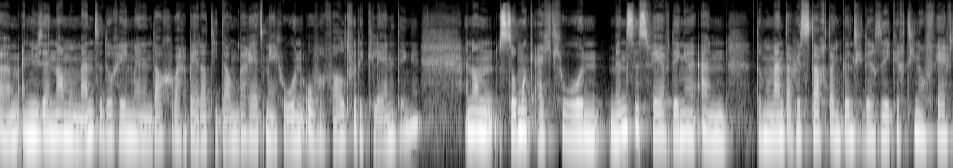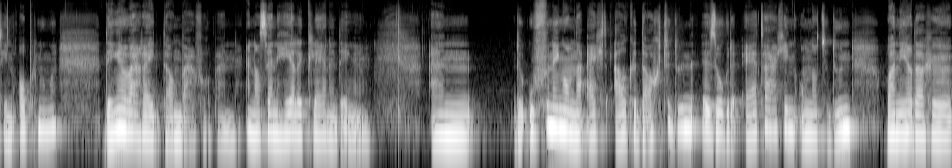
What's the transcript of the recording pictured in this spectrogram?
Um, en nu zijn dat momenten doorheen mijn dag waarbij dat die dankbaarheid mij gewoon overvalt voor de kleine dingen. En dan som ik echt gewoon minstens vijf dingen. En het moment dat je start, dan kun je er zeker tien of vijftien opnoemen. Dingen waar ik dankbaar voor ben. En dat zijn hele kleine dingen. En de oefening om dat echt elke dag te doen, is ook de uitdaging om dat te doen wanneer dat je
